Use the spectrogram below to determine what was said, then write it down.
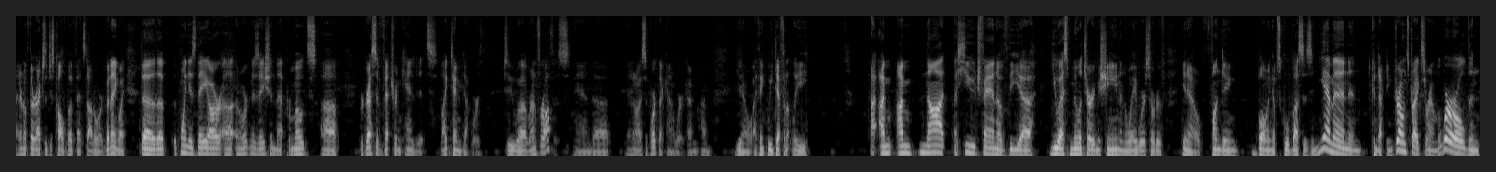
I don't know if they're actually just called VoteVets.org, but anyway, the the, the point is they are uh, an organization that promotes uh, progressive veteran candidates like Tammy Duckworth to run for office, and you know I support that kind of work. I'm, I'm you know I think we definitely I, I'm I'm not a huge fan of the uh, U.S. military machine and the way we're sort of you know funding blowing up school buses in Yemen and conducting drone strikes around the world and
